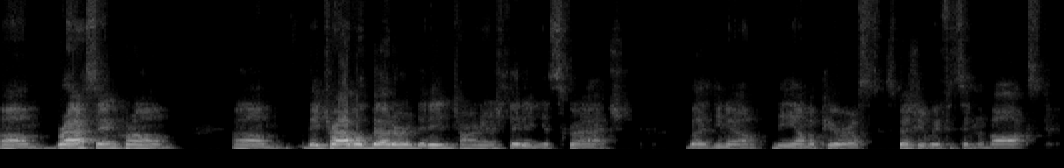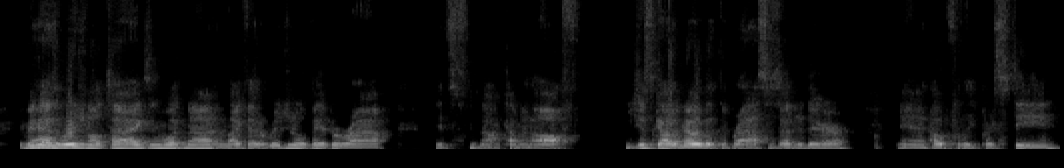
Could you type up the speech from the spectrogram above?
um, brass and chrome. Um, they traveled better. They didn't tarnish. They didn't get scratched. But you know, me, I'm a purist, especially if it's in the box. If it has original tags and whatnot, and like that original paper wrap, it's not coming off. You just got to know that the brass is under there and hopefully pristine.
